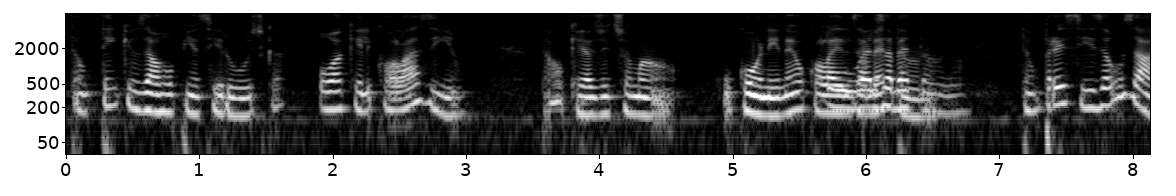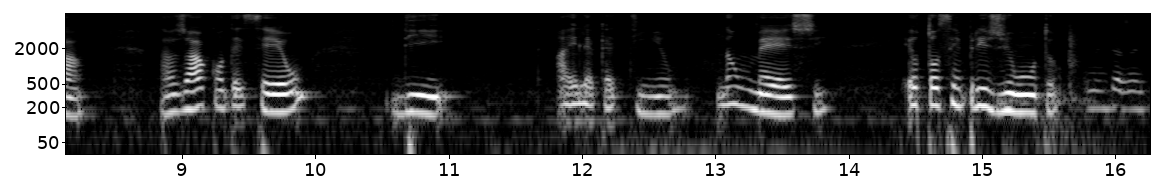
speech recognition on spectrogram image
Então, tem que usar roupinha cirúrgica ou aquele colarzinho, tá? O que a gente chama o cone, né? O colar o elisabetano. elisabetano. Então, precisa usar. Tá? Já aconteceu de Aí ele é quietinho, não mexe. Eu tô sempre junto. Muita gente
